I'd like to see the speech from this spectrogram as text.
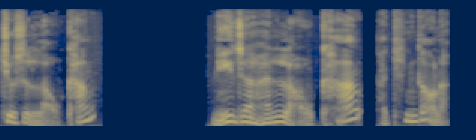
就是老康，你只要喊老康，他听到了，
